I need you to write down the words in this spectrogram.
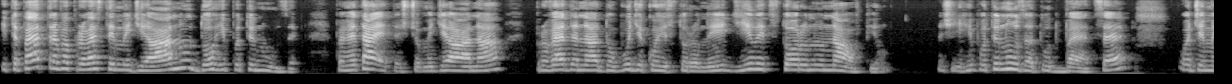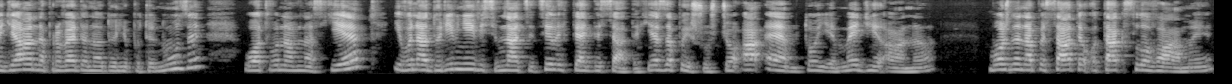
І тепер треба провести медіану до гіпотенузи. Пам'ятаєте, що медіана, проведена до будь-якої сторони, ділить сторону навпіл. Значить, Гіпотенуза тут BC. Отже, медіана проведена до гіпотенузи. От вона в нас є, і вона дорівнює 18,5. Я запишу, що АМ то є медіана. Можна написати отак словами,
